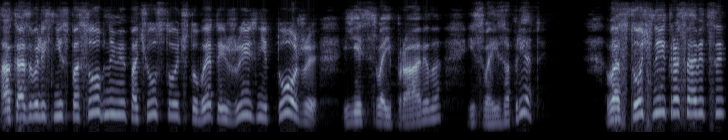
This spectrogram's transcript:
оказывались неспособными почувствовать, что в этой жизни тоже есть свои правила и свои запреты. Восточные красавицы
